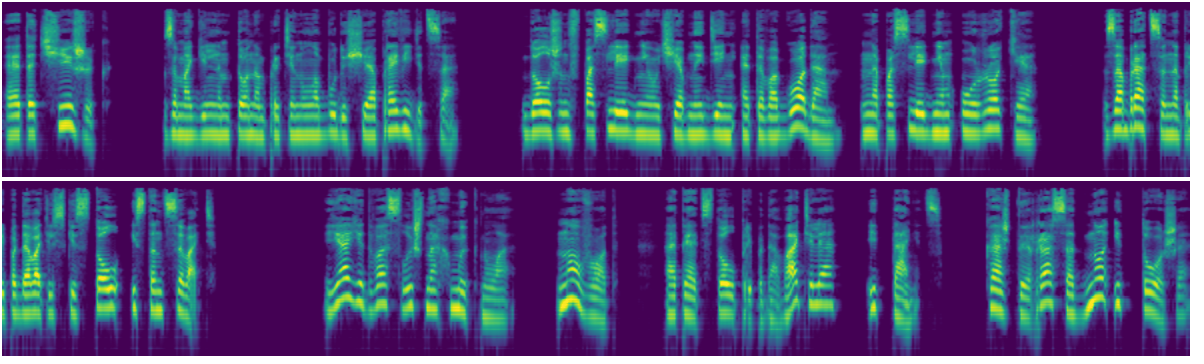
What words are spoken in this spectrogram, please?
«Это Чижик», — за могильным тоном протянула будущая провидица. «Должен в последний учебный день этого года, на последнем уроке, забраться на преподавательский стол и станцевать. Я едва слышно хмыкнула. Ну вот, опять стол преподавателя и танец. Каждый раз одно и то же.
